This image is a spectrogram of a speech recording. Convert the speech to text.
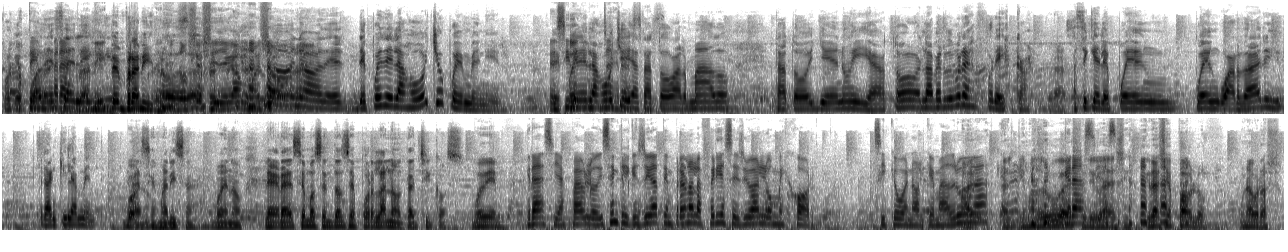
porque puedes elegir. Tempranito. No sé si llegamos a esa No, no, después de las 8 pueden venir. Después de las 8 ya está todo armado, está todo lleno y ya todo, la verdura es fresca. Así que le pueden, pueden guardar y tranquilamente. Gracias Marisa. Bueno, le agradecemos entonces por la nota, chicos. Muy bien. Gracias, Pablo. Dicen que el que llega temprano a la feria se lleva lo mejor. Así que bueno, al que madruga. Al, que madruga, eso le iba a decir. Gracias, Pablo. Un abrazo.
